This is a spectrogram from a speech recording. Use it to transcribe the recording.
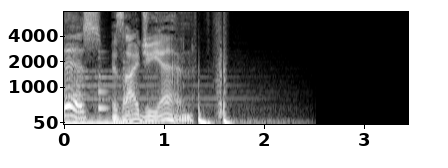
This is IGN.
